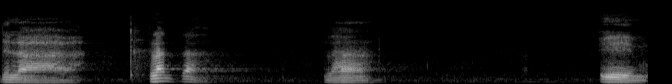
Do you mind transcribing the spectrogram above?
de la planta, la eh,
